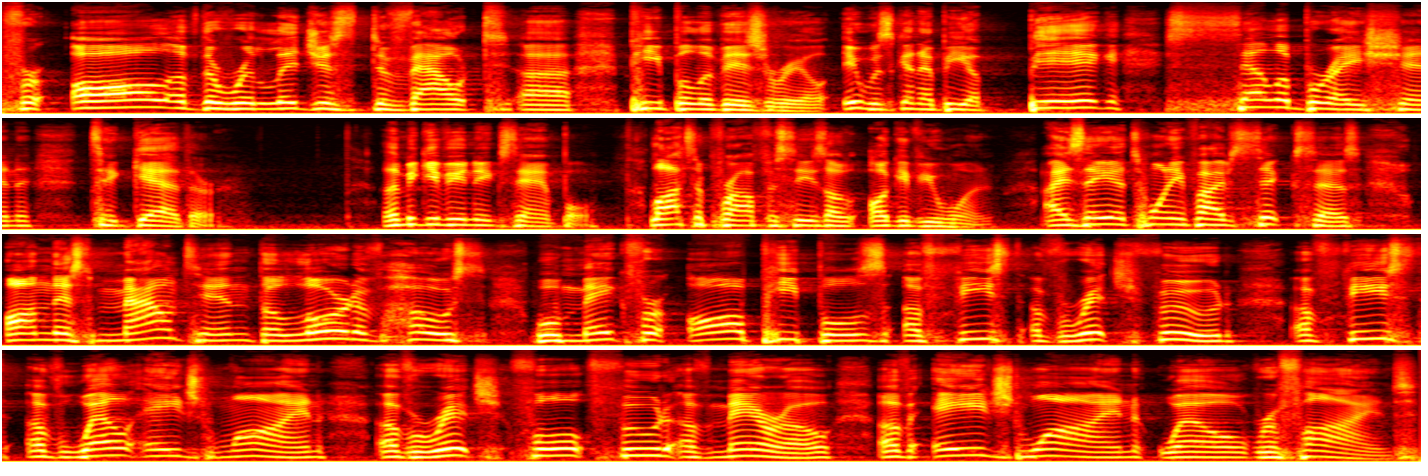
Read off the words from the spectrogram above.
for all of the religious, devout uh, people of Israel. It was going to be a big celebration together. Let me give you an example. Lots of prophecies, I'll, I'll give you one. Isaiah 25, 6 says, On this mountain the Lord of hosts will make for all peoples a feast of rich food, a feast of well aged wine, of rich, full food of marrow, of aged wine well refined.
